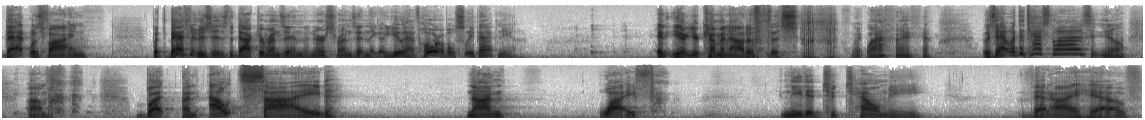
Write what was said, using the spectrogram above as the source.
that was fine. But the bad news is the doctor runs in, the nurse runs in, they go, You have horrible sleep apnea. And you know, you're coming out of this like, what? Was that what the test was? You know. Um, but an outside non wife needed to tell me that I have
